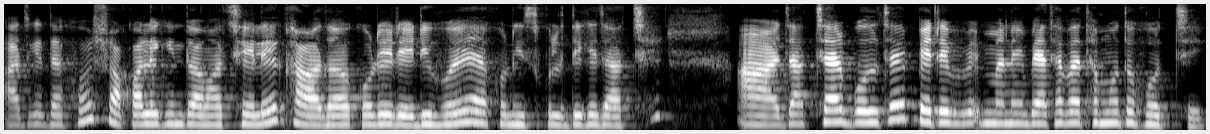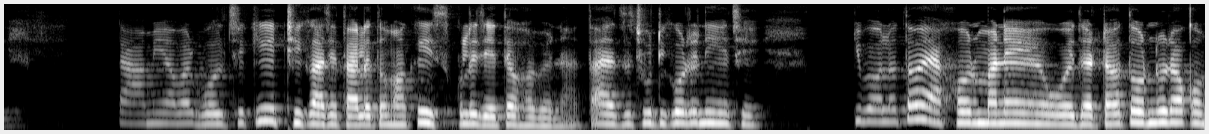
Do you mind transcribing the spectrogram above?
আজকে দেখো সকালে কিন্তু আমার ছেলে খাওয়া দাওয়া করে রেডি হয়ে এখন স্কুলের দিকে যাচ্ছে। আর যাচ্ছে আর বলছে পেটে মানে ব্যথা ব্যথা মতো হচ্ছে। তা আমি আবার বলছি কি, ঠিক আছে, তাহলে তোমাকে স্কুলে যেতে হবে না। তা আজ ছুটি করে নিয়েছে। কি বলো তো এখন মানে ওয়েদারটাও তো অন্যরকম।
